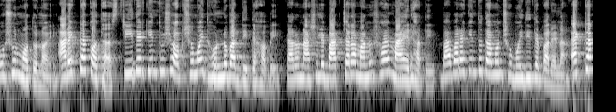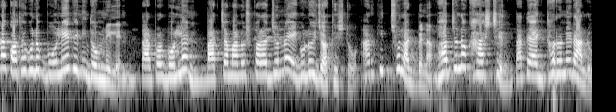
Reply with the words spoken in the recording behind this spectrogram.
পশুর মতো নয়। আরেকটা কথা, স্ত্রীদের কিন্তু সব সময় ধন্যবাদ দিতে হবে। কারণ আসলে বাচ্চারা মানুষ হয় মায়ের হাতে, বাবারা কিন্তু তেমন সময় দিতে পারে না। একটা না কথাগুলো বলে তিনি দম নিলেন। তারপর বললেন, বাচ্চা মানুষ করার জন্য এগুলোই যথেষ্ট, আর কিচ্ছু লাগবে না। ভদ্রলোক হাসছেন, তাতে এক ধরনের আলো,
